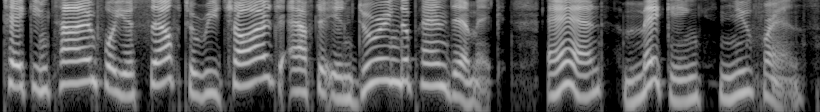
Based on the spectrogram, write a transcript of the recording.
taking time for yourself to recharge after enduring the pandemic and making new friends.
